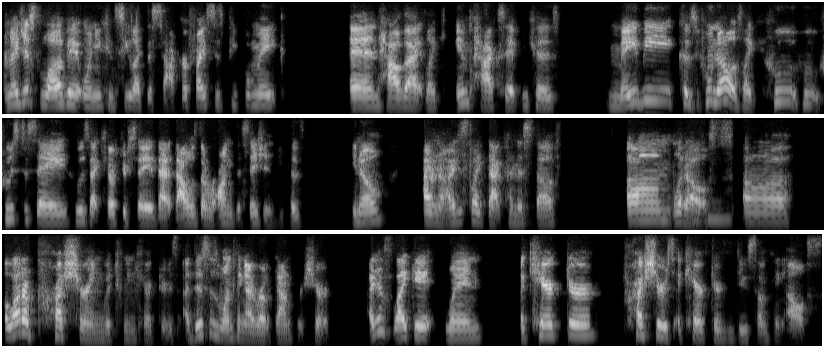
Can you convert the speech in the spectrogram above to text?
And I just love it when you can see like the sacrifices people make and how that like impacts it because maybe because who knows like who who who's to say who's that character say that that was the wrong decision because you know I don't know I just like that kind of stuff. Um, what else? Mm-hmm. Uh, a lot of pressuring between characters. This is one thing I wrote down for sure. I just like it when a character pressures a character to do something else.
